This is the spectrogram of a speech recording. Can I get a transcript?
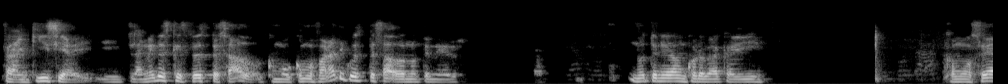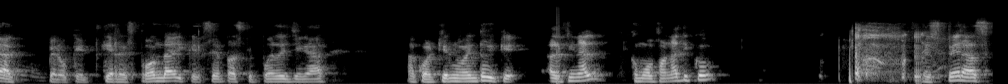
Franquicia. Y, la neta es que esto es pesado. Como, como fanático es pesado no tener no tener a un coreback ahí como sea, pero que, que responda y que sepas que puedes llegar a cualquier momento y que al final, como fanático, esperas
